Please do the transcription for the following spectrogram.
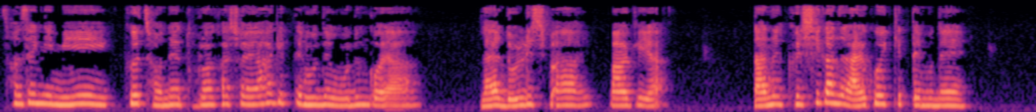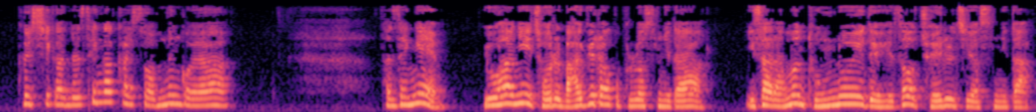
선생님이 그 전에 돌아가셔야 하기 때문에 우는 거야. 날 놀리지 마, 마귀야. 나는 그 시간을 알고 있기 때문에 그 시간을 생각할 수 없는 거야. 선생님, 요한이 저를 마귀라고 불렀습니다. 이 사람은 동료에 대해서 죄를 지었습니다.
